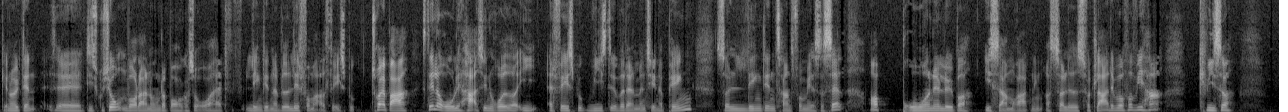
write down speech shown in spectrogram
Kender ikke den øh, diskussion, hvor der er nogen, der brokker sig over, at LinkedIn er blevet lidt for meget Facebook. Tror jeg bare, stille og roligt har sine rødder i, at Facebook viste, hvordan man tjener penge, så LinkedIn transformerer sig selv, og brugerne løber i samme retning, og således forklarer det, hvorfor vi har quizzer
